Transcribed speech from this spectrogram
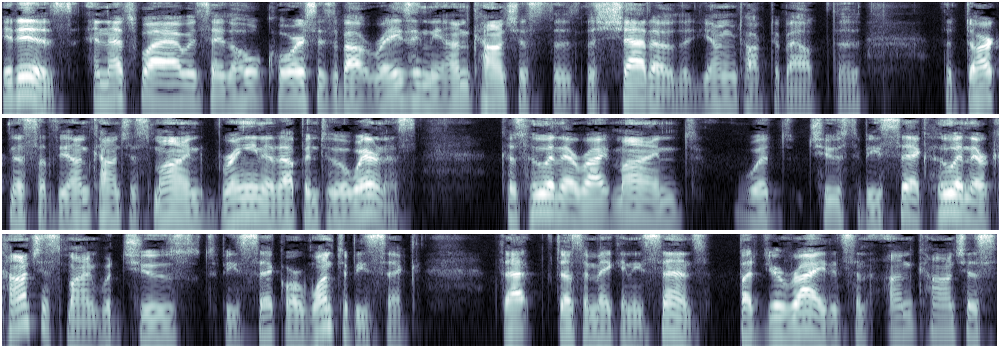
It is. And that's why I would say the whole course is about raising the unconscious, the, the shadow that Jung talked about, the, the darkness of the unconscious mind, bringing it up into awareness. Because who in their right mind would choose to be sick? Who in their conscious mind would choose to be sick or want to be sick? That doesn't make any sense. But you're right, it's an unconscious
